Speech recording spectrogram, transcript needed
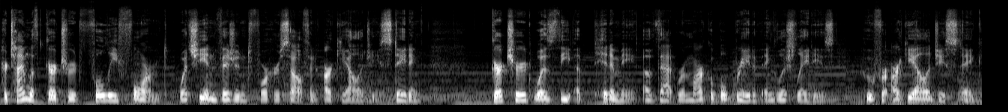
Her time with Gertrude fully formed what she envisioned for herself in archaeology, stating, Gertrude was the epitome of that remarkable breed of English ladies who, for archaeology's sake,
